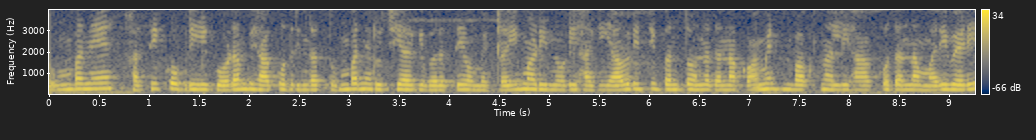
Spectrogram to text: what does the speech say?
ತುಂಬಾ ಹಸಿ ಕೊಬ್ಬರಿ ಗೋಡಂಬಿ ಹಾಕೋದ್ರಿಂದ ತುಂಬಾ ರುಚಿಯಾಗಿ ಬರುತ್ತೆ. ಒಮ್ಮೆ ಟ್ರೈ ಮಾಡಿ ನೋಡಿ ಹಾಗೆ ಯಾವ ರೀತಿ ಬಂತು ಅನ್ನೋದನ್ನು ಕಾಮೆಂಟ್ ಬಾಕ್ಸ್ನಲ್ಲಿ ಹಾಕೋದನ್ನು ಮರಿಬೇಡಿ.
